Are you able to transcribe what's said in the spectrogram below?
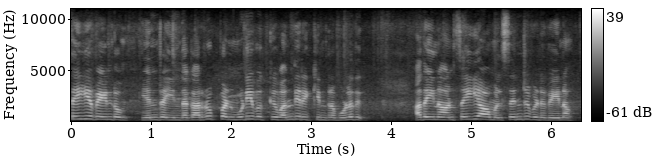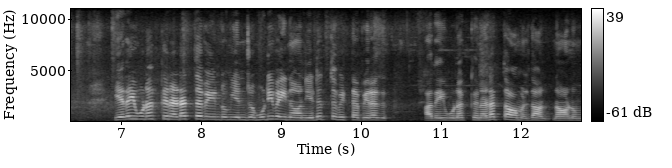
செய்ய வேண்டும் என்ற இந்த கருப்பன் முடிவுக்கு வந்திருக்கின்ற பொழுது அதை நான் செய்யாமல் சென்று விடுவேனா? எதை உனக்கு நடத்த வேண்டும் என்ற முடிவை நான் எடுத்துவிட்ட பிறகு அதை உனக்கு நடத்தாமல் தான் நானும்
